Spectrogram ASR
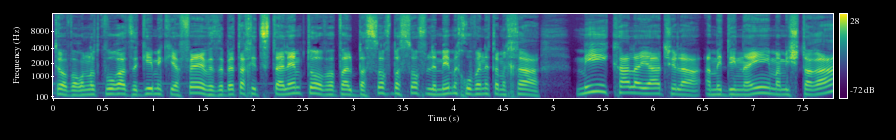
טוב, ארונות קבורה זה גימיק יפה, וזה בטח יצטלם טוב, אבל בסוף בסוף למי מכוונת המחאה? מי קהל היעד שלה? המדינאים, המשטרה,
